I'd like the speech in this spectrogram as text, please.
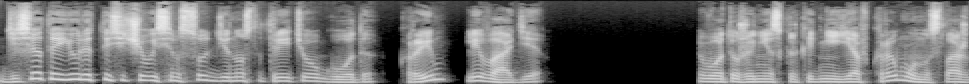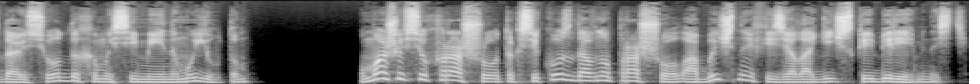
10 июля 1893 года. Крым, Ливадия. Вот уже несколько дней я в Крыму наслаждаюсь отдыхом и семейным уютом. У Маши все хорошо, токсикоз давно прошел, обычная физиологическая беременность.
